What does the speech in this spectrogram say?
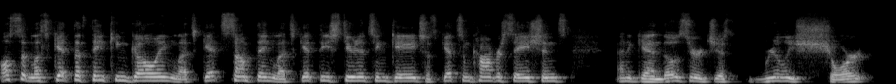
all of a sudden let's get the thinking going let's get something let's get these students engaged let's get some conversations. And again those are just really short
